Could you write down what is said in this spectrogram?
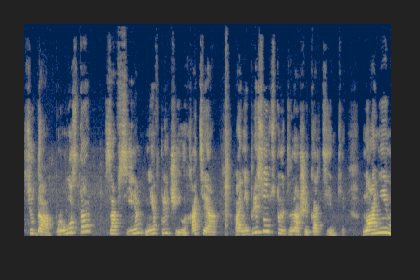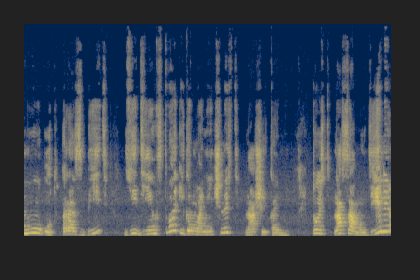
сюда просто совсем не включила. Хотя они присутствуют в нашей картинке, но они могут разбить единство и гармоничность нашей каймы. То есть на самом деле,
